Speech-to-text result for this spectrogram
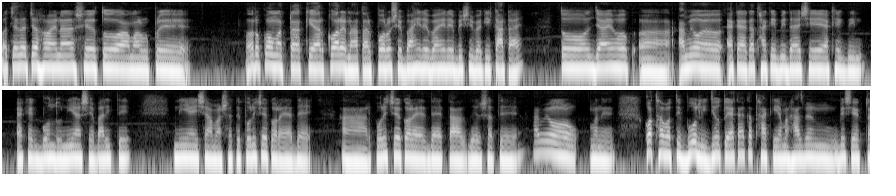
বাচ্চা কাচ্চা হয় না, সে তো আমার উপরে ওরকম একটা কেয়ার করে না। তারপরও সে বাইরে বাইরে বেশিরভাগই কাটায়। তো যাই হোক আমিও একা একা থাকি বিদায়, সে এক এক দিন এক এক বন্ধু নিয়ে আসে বাড়িতে, নিয়ে এসে আমার সাথে পরিচয় করাইয়া দেয়। আর পরিচয় করাইয়া দেয় তাদের সাথে আমিও মানে কথাবার্তা বলি। যেহেতু একা একা থাকি, আমার হাজব্যান্ড বেশি একটা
